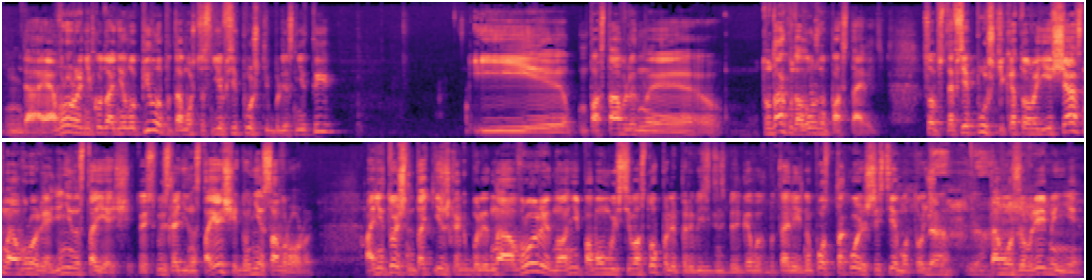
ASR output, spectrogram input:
Да, и Аврора никуда не лупила, потому что с нее все пушки были сняты и поставлены туда, куда нужно поставить. Собственно, все пушки, которые есть сейчас на Авроре, они не настоящие. То есть, в смысле, они настоящие, но не с Авроры. Они точно такие же, как были на Авроре, но они, по-моему, из Севастополя привезены с береговых батарей. Ну, просто такой же система точно Да, да. того же времени.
